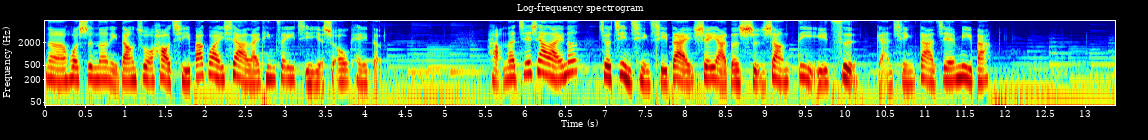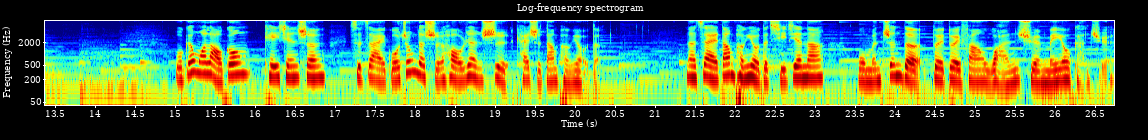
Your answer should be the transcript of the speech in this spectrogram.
那或是呢，你当做好奇八卦一下来听这一集也是 OK 的。好，那接下来呢，就敬请期待 Shaya 的史上第一次感情大揭秘吧。我跟我老公 K 先生是在国中的时候认识，开始当朋友的。那在当朋友的期间呢，我们真的对对方完全没有感觉，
